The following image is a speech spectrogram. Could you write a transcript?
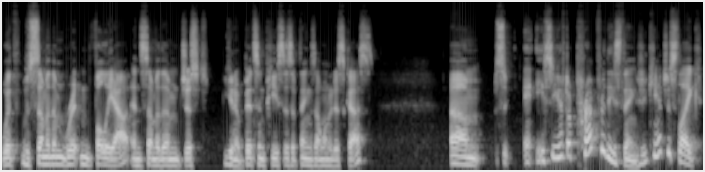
With, with some of them written fully out, and some of them just you know bits and pieces of things I want to discuss. Um, so, eh, so you have to prep for these things. You can't just like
